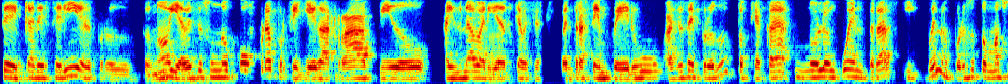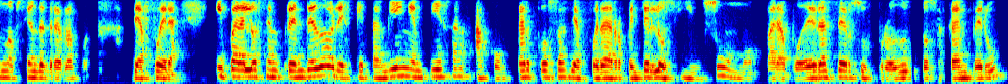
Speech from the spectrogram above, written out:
te carecería el producto, ¿no? Y a veces uno compra porque llega rápido, hay una variedad que a veces encuentras en Perú, a veces hay productos que acá no lo encuentras y bueno, por eso tomas una opción de traerlo de afuera. Y para los emprendedores que también empiezan a comprar cosas de afuera, de repente los insumos para poder hacer sus productos acá en Perú,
